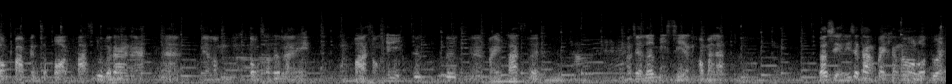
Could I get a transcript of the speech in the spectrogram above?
ลองปรับเป็นสปอร์ตพลัสดูก็ได้นะอ่าเดี๋ยวลองตรงสักเท่าไหร่ขวาสองที่ตึ๊กตึ๊กอ่าไปพลัสเลยมันจะเริ่มมีเสียงเข้ามาแล้ว แล้วเสียงที่จะดังไปข้างนอกรถด้วย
